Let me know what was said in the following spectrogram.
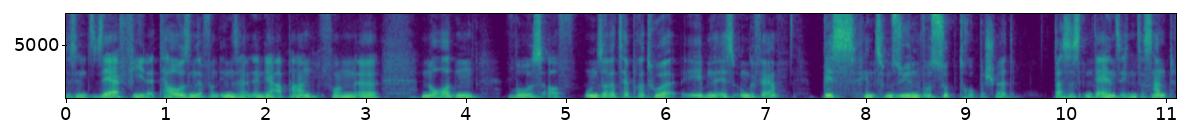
es sind sehr viele Tausende von Inseln in Japan, von äh, Norden, wo es auf unserer Temperaturebene ist ungefähr, bis hin zum Süden, wo es subtropisch wird. Das ist in der Hinsicht interessant.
